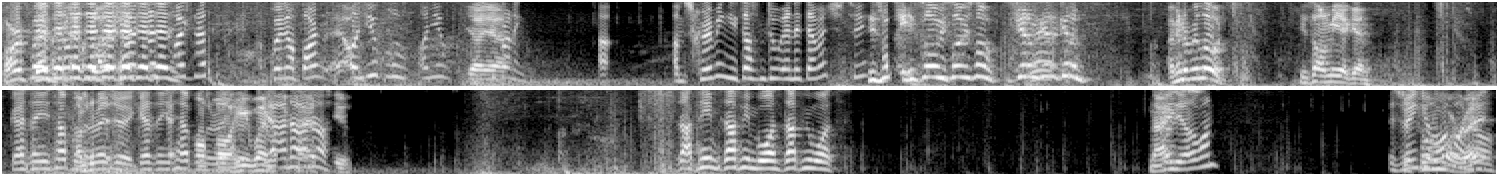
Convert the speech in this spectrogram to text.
Barf Dead, dead, dead, dead, dead, dead, dead. Like that. I'm going on bar. uh, On you, blue. On you. Yeah, just keep yeah. running. Uh, I'm screaming. He doesn't do any damage. See? He's he's low. He's low. He's low. Get him. Get him. Get him. I'm gonna reload. He's on me again. Guys, I need help on the I'm- ranger. Guys, I need help on the Oh, he went Yeah, I know, I past you. Zap him, zap him once, zap him once. Nice. the other one. Is Just Ranger one low more, or right?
